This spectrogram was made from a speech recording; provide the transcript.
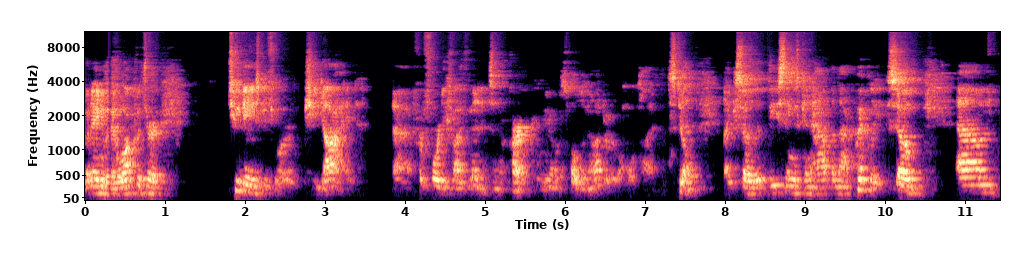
but anyway, I walked with her two days before she died, for forty-five minutes in the park, you know, I was holding on to her the whole time, still, like, so that these things can happen that quickly. So, um,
